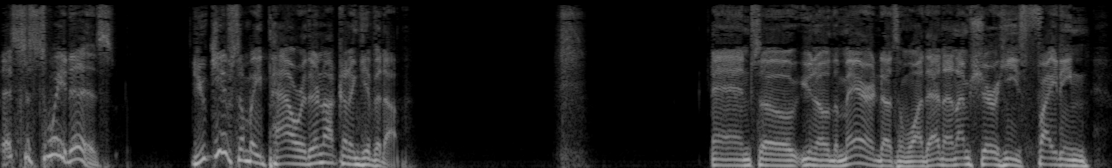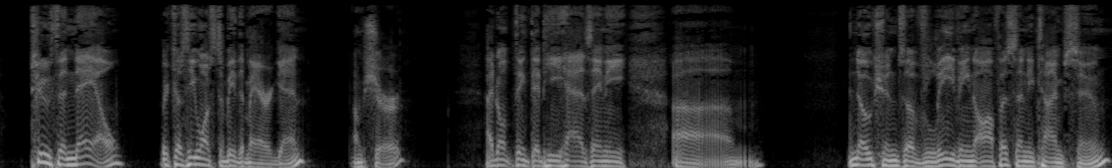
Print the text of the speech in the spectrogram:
That's just the way it is. You give somebody power, they're not going to give it up. And so, you know, the mayor doesn't want that. And I'm sure he's fighting tooth and nail because he wants to be the mayor again. I'm sure. I don't think that he has any um, notions of leaving office anytime soon.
